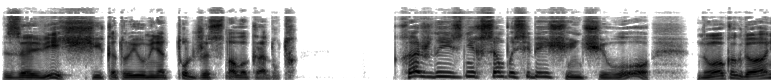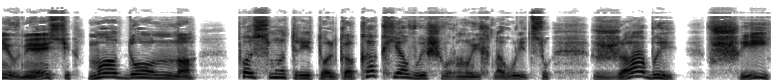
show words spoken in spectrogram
за вещи, которые у меня тут же снова крадут!» Каждый из них сам по себе еще ничего, но когда они вместе... Мадонна! Посмотри только, как я вышвырну их на улицу! Жабы, вши,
